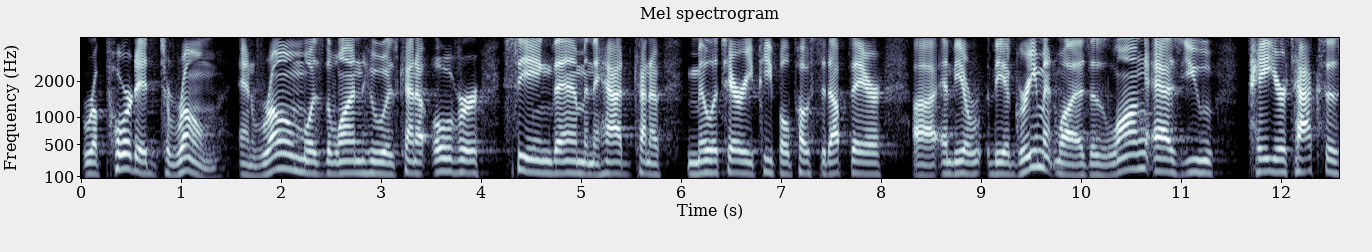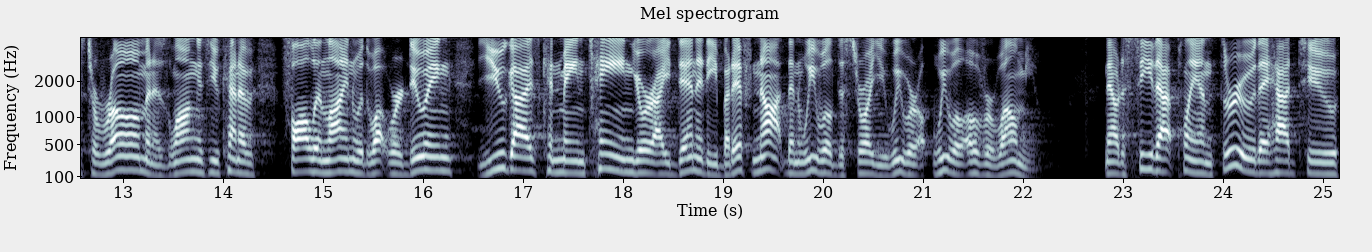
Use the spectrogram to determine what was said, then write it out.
reported to Rome, and Rome was the one who was kind of overseeing them, and they had kind of military people posted up there. Uh, and the, the agreement was as long as you pay your taxes to Rome, and as long as you kind of fall in line with what we're doing, you guys can maintain your identity. But if not, then we will destroy you, we, were, we will overwhelm you. Now, to see that plan through, they had to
